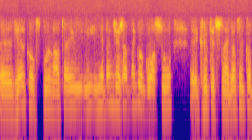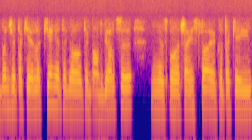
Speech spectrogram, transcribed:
y, wielką wspólnotę i, i nie będzie żadnego głosu y, krytycznego, tylko będzie takie lepienie tego, tego odbiorcy społeczeństwa jako takiej,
